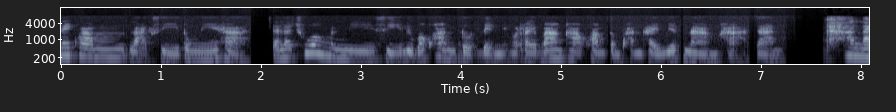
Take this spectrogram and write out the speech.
ในความหลากสีตรงนี้ค่ะ แต่ละช่วงมันมีสีหรือว่าความโดดเด่นอย่างไรบ้างคะความสัมพันธ์ไทยเวียดนามค่ะอาจารย์ถ้าใน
